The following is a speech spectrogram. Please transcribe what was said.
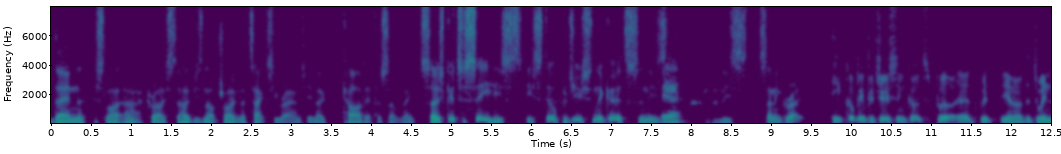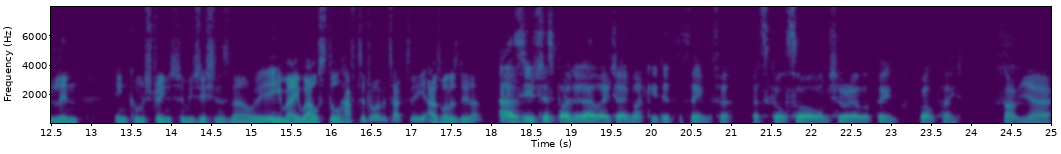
then it's like, ah, Christ, I hope he's not driving a taxi round, you know, Cardiff or something. So it's good to see he's he's still producing the goods and he's Yeah. and he's sounding great. He could be producing goods, but uh, with you know the dwindling income streams for musicians now, he may well still have to drive a taxi as well as do that. As you just pointed out, though, Joe Mackey did the theme for Better Call Saul. I'm sure he'll have been well paid. Oh yeah,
